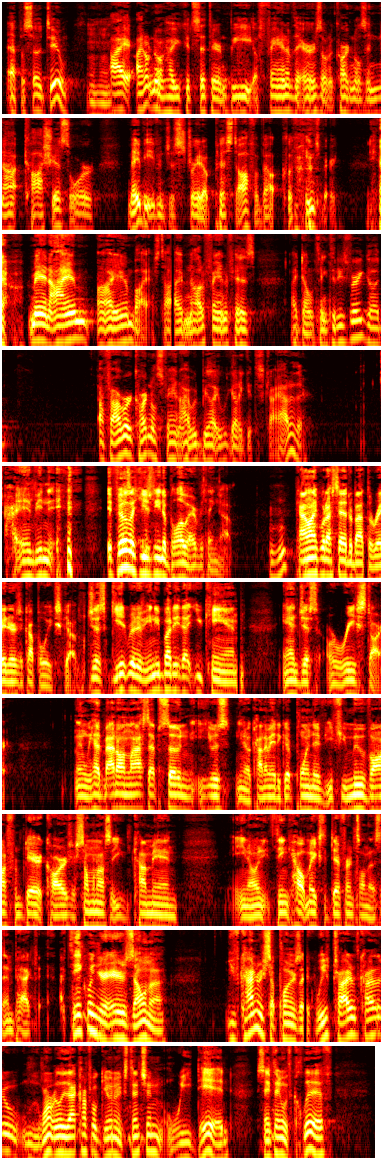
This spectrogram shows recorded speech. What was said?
episode too. Mm-hmm. I, I don't know how you could sit there and be a fan of the Arizona Cardinals and not cautious or maybe even just straight up pissed off about Cliff Kingsbury. Yeah. Man, I am I am biased. I am not a fan of his. I don't think that he's very good. If I were a Cardinals fan, I would be like, we got to get this guy out of there. I mean, it feels like you just need to blow everything up. Mm-hmm. Kind of like what I said about the Raiders a couple weeks ago. Just get rid of anybody that you can and just restart. And we had Matt on last episode, and he was, you know, kind of made a good point of if you move on from Derek Carr, is there someone else that you can come in, you know, and you think help makes a difference on this impact? I think when you're Arizona, you've kind of reached a point where it's like we've tried with Kyler, we weren't really that comfortable giving an extension. We did. Same thing with Cliff,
